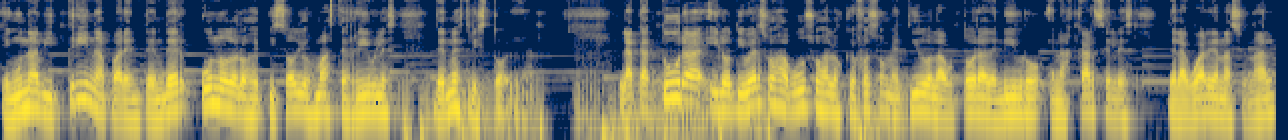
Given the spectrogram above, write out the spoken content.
en una vitrina para entender uno de los episodios más terribles de nuestra historia. La captura y los diversos abusos a los que fue sometido la autora del libro en las cárceles de la Guardia Nacional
